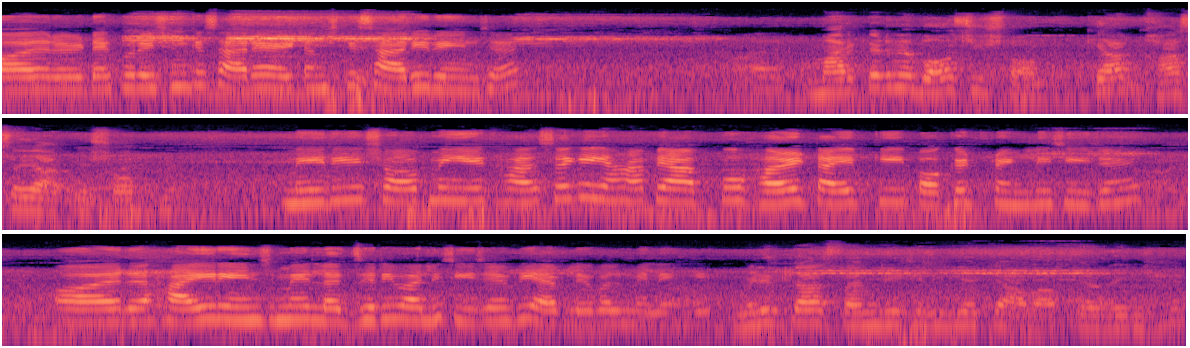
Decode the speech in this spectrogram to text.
और डेकोरेशन के सारे आइटम्स की सारी रेंज है। मार्केट में बहुत सी शॉप क्या खास है आपके शॉप में? मेरी शॉप में ये खास है कि यहाँ पे आपको हर टाइप की पॉकेट फ्रेंडली चीज़ें और हाई रेंज में लग्जरी वाली चीज़ें भी अवेलेबल मिलेंगी। मिडिल क्लास फैमिली के लिए क्या आपका रेंज है?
